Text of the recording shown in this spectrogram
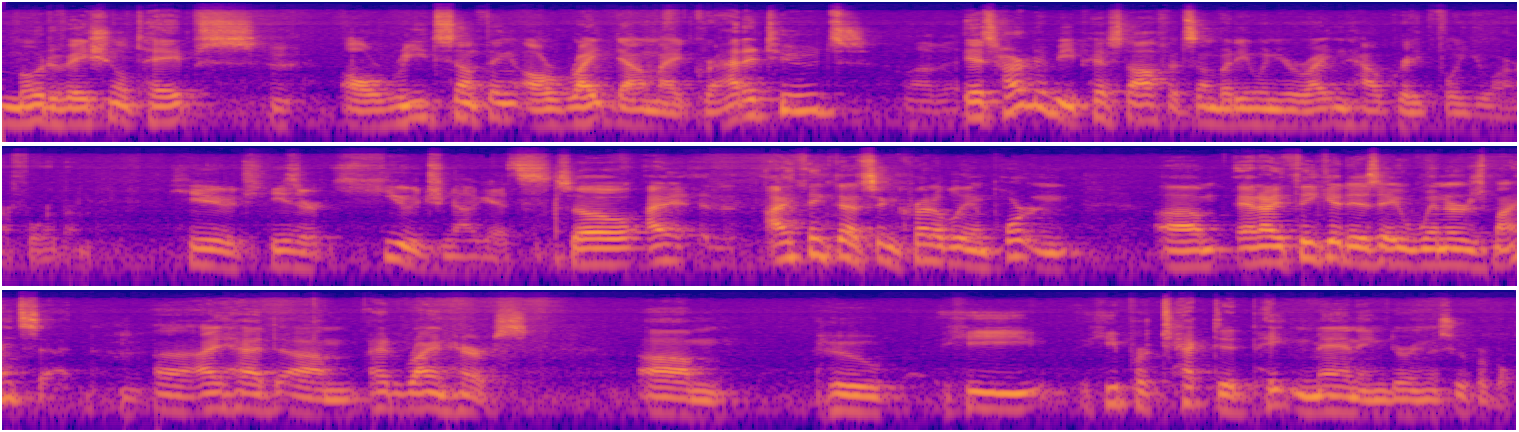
motivational tapes. I'll read something. I'll write down my gratitudes. Love it. It's hard to be pissed off at somebody when you're writing how grateful you are for them. Huge. These are huge nuggets. So I, I think that's incredibly important, um, and I think it is a winner's mindset. Uh, I had, um, I had Ryan Harris, um, who he he protected Peyton Manning during the Super Bowl.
